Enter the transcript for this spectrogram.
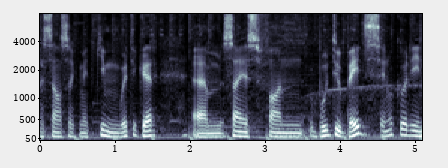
gesels ek met Kim Whittaker. Ehm um, sy is van Ubuntu Beds en ook oor die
